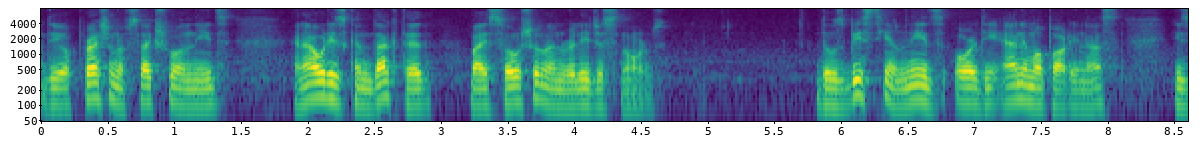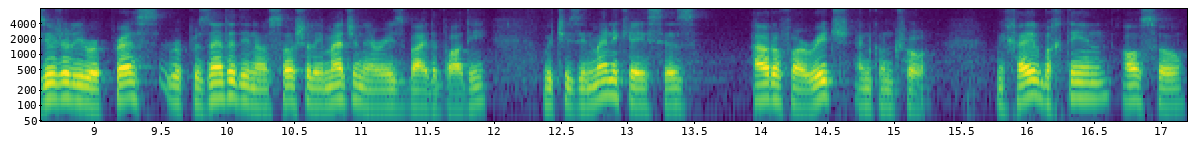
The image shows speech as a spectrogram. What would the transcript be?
the oppression of sexual needs and how it is conducted by social and religious norms. Those bestial needs, or the animal part in us, is usually repressed, represented in our social imaginaries by the body, which is in many cases out of our reach and control. Mikhail Bakhtin also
